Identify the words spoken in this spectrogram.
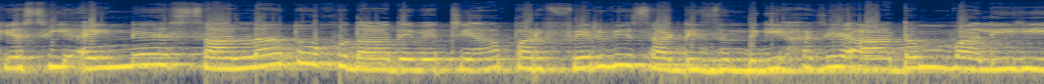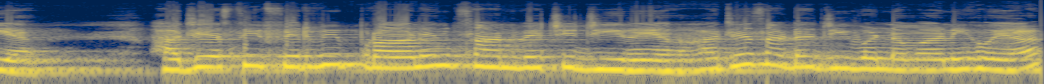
ਕਿ ਅਸੀਂ ਇੰਨੇ ਸਾਲਾਂ ਤੋਂ ਖੁਦਾ ਦੇ ਵਿੱਚ ਆ ਪਰ ਫਿਰ ਵੀ ਸਾਡੀ ਜ਼ਿੰਦਗੀ ਹਜੇ ਆਦਮ ਵਾਲੀ ਹੀ ਆ। ਹਜੇ ਅਸੀਂ ਫਿਰ ਵੀ ਪੁਰਾਣੇ ਇਨਸਾਨ ਵਿੱਚ ਹੀ ਜੀ ਰਹੇ ਹਾਂ। ਹਜੇ ਸਾਡਾ ਜੀਵਨ ਨਵਾਂ ਨਹੀਂ ਹੋਇਆ।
